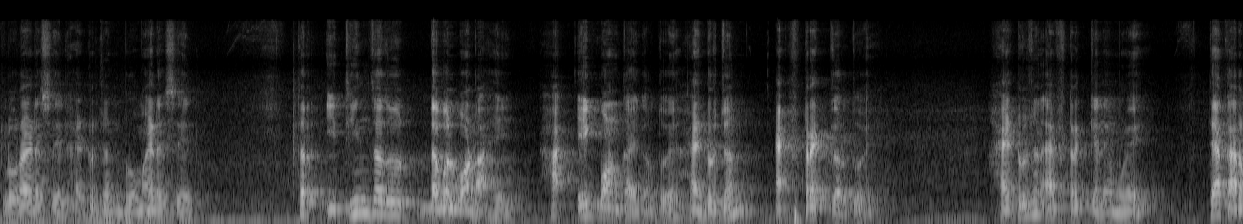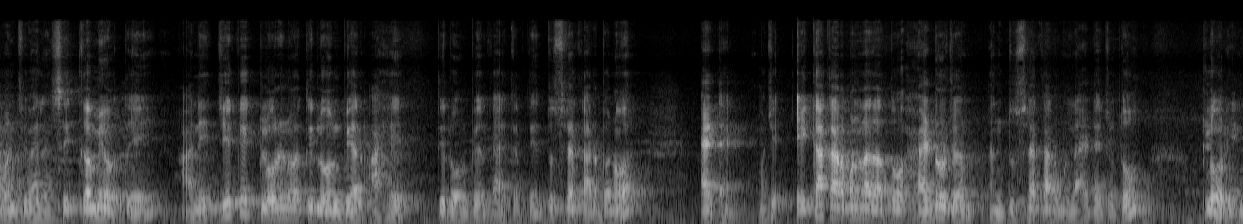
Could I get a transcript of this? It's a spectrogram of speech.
क्लोराईड असेल हायड्रोजन ब्रोमाइड असेल. तर इथिनचा जो डबल बॉन्ड आहे हा एक बॉन्ड काय करतो आहे हायड्रोजन ॲबस्ट्रॅक्ट आहे हायड्रोजन ॲबस्ट्रॅक्ट केल्यामुळे त्या कार्बनची व्हॅलन्सी कमी होते आणि जे काही क्लोरीनवरती लोन पेअर आहेत ती लोन पेअर काय करते? दुसऱ्या कार्बनवर अटॅक म्हणजे एका कार्बनला जातो हायड्रोजन आणि दुसऱ्या कार्बनला अटॅच होतो क्लोरीन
